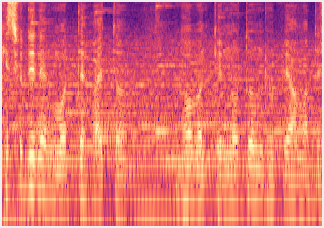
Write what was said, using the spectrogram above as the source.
কিছুদিনের মধ্যে হয়তো ভবনটি নতুন রূপে আমাদের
